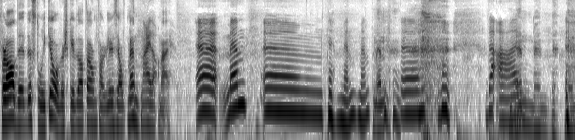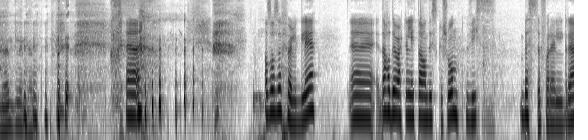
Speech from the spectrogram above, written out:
For da, det, det sto ikke i overskriften at det antageligvis gjaldt menn. Nei da. Eh, men eh, Men, men. Men, Eh, det er men, men, men, men, men, men. Eh, altså, selvfølgelig eh, Det hadde jo vært en litt annen diskusjon hvis besteforeldre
